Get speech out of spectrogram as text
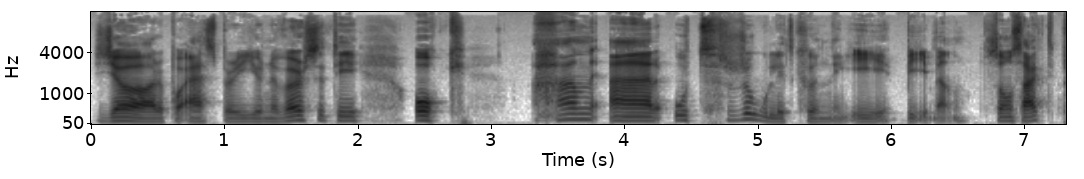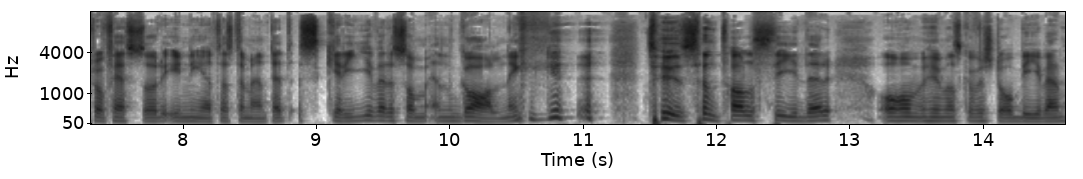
gör på Asbury University och han är otroligt kunnig i Bibeln. Som sagt, professor i Nya Testamentet, skriver som en galning tusentals sidor om hur man ska förstå Bibeln.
